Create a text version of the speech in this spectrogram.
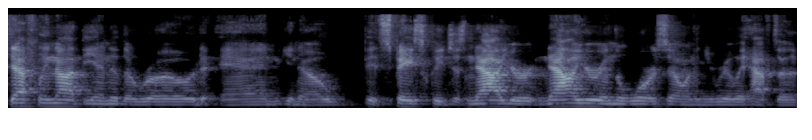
definitely not the end of the road. And you know, it's basically just now you're now you're in the war zone and you really have to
